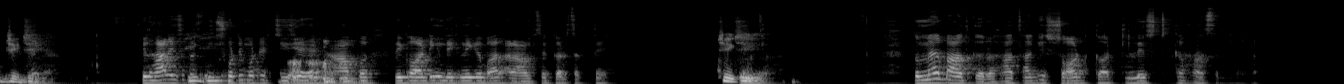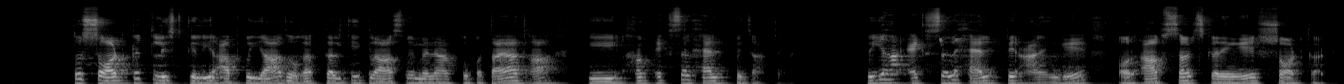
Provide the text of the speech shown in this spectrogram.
जी जी। फ़िलहाल इसमें छोटी मोटी चीज़ें हैं आप रिकॉर्डिंग देखने के बाद आराम से कर सकते हैं। ठीक है। तो मैं बात कर रहा था कि शॉर्टकट लिस्ट कहाँ से मिलेगा? तो शॉर्टकट लिस्ट के लिए आपको याद होगा कल की क्लास में मैंने आपको बताया था कि हम एक्सेल हेल्प पे जाते हैं। तो यहाँ एक्सेल हेल्प पे आएँगे और आप सर्च करेंगे शॉर्टकट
